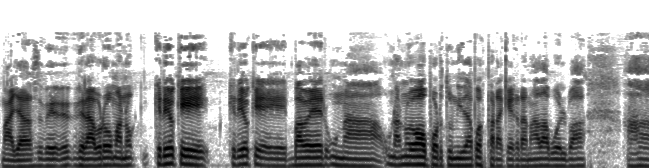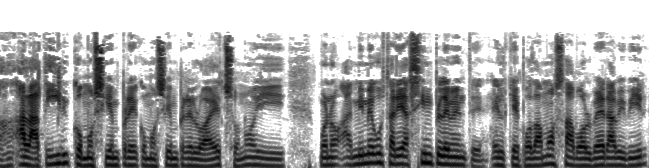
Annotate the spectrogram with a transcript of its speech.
Más allá de, de la broma, ¿no? Creo que creo que va a haber una, una nueva oportunidad pues para que Granada vuelva a, a latir como siempre como siempre lo ha hecho, ¿no? Y bueno, a mí me gustaría simplemente el que podamos a volver a vivir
